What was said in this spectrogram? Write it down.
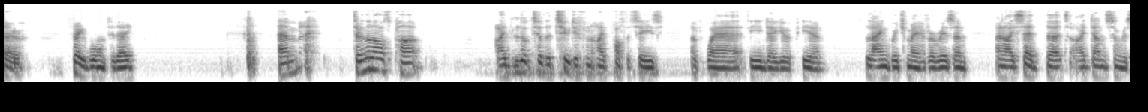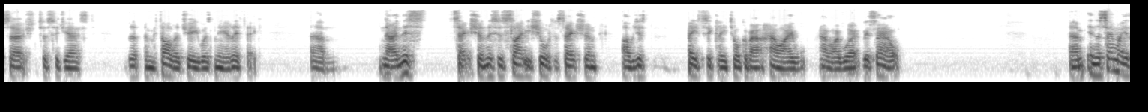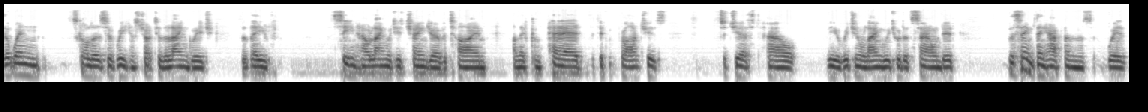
So, it's very warm today. Um, so, in the last part, I looked at the two different hypotheses of where the Indo European language may have arisen, and I said that I'd done some research to suggest that the mythology was Neolithic. Um, now, in this section, this is slightly shorter section. I'll just basically talk about how I how I work this out. Um, in the same way that when scholars have reconstructed the language, that they've seen how languages change over time, and they've compared the different branches to suggest how the original language would have sounded. The same thing happens with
